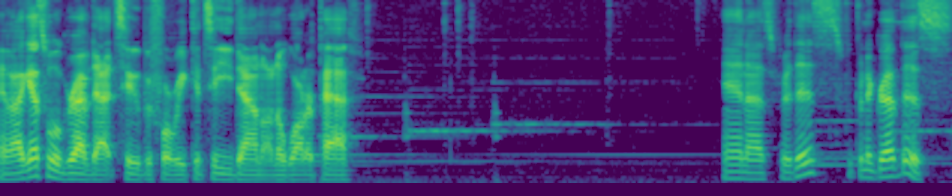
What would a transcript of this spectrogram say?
And I guess we'll grab that too before we continue down on the water path. And as for this, we're going to grab this.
